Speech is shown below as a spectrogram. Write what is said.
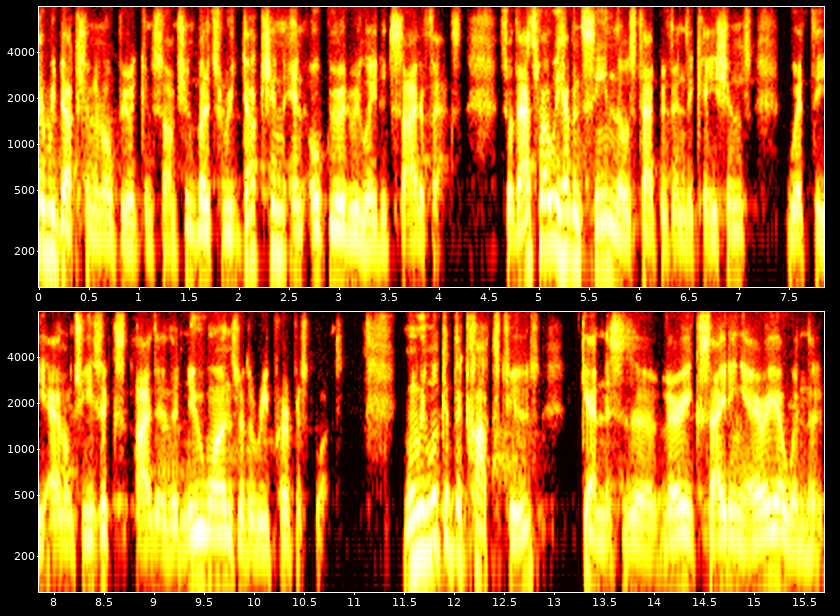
a reduction in opioid consumption but it's reduction in opioid related side effects. So that's why we haven't seen those type of indications with the analgesics either the new ones or the repurposed ones. When we look at the cox2s again this is a very exciting area. When the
